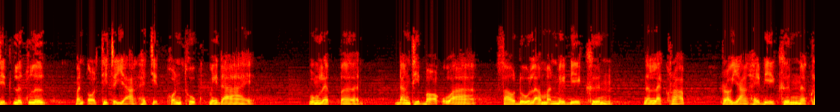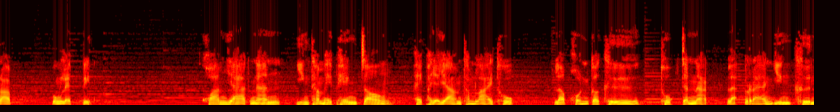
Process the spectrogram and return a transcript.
จิตลึกๆ มันอดที่จะอยากให้จิตพ้นทุกข์ไม่ได้ วงเล็บเปิด ดังที่บอกว่า เฝ้าดูแล้วมันไม่ดีขึ้น นั่นแหละครับ เราอยากให้ดีขึ้นนะครับ วงเล็บปิด ความอยากนั้นยิ่งทำให้เพ่งจ้อง ให้พยายามทำลายทุกข์ แล้วผลก็คือ ทุกข์จะหนักและแรงยิ่งขึ้น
